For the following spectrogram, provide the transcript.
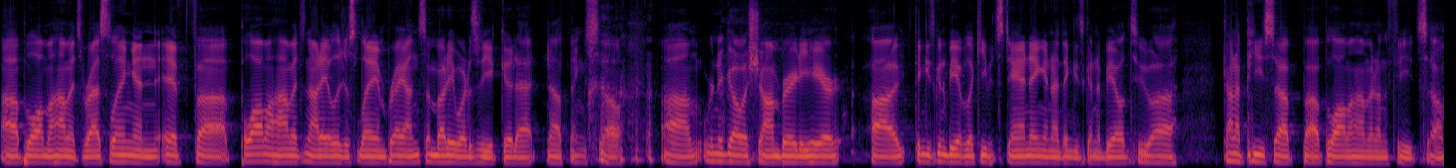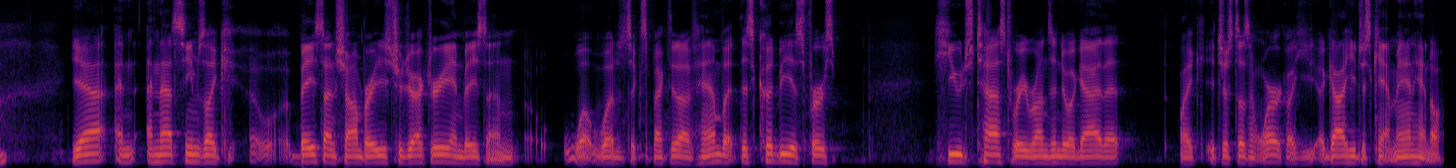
uh, Belal Muhammad's wrestling. And if uh, Belal Muhammad's not able to just lay and pray on somebody, what is he good at? Nothing. So um, we're going to go with Sean Brady here. Uh, I think he's going to be able to keep it standing, and I think he's going to be able to uh, kind of piece up uh, Belal Muhammad on the feet. So Yeah, and and that seems like uh, based on Sean Brady's trajectory and based on what what is expected of him, but this could be his first huge test where he runs into a guy that like it just doesn't work, like he, a guy he just can't manhandle.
